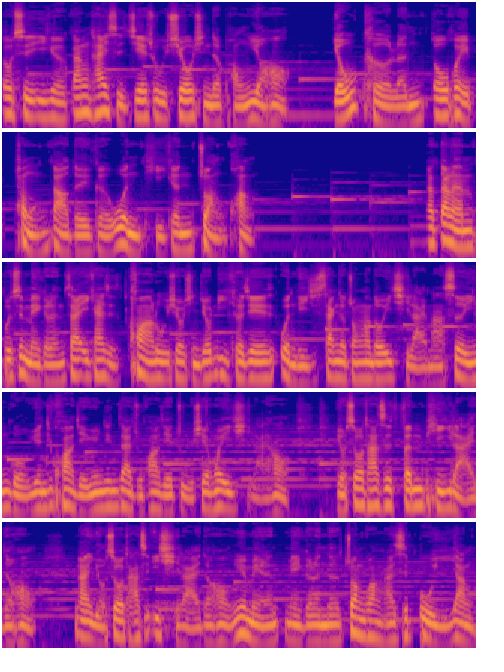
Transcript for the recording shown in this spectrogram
都是一个刚开始接触修行的朋友哈，有可能都会碰到的一个问题跟状况。那当然不是每个人在一开始跨入修行就立刻这些问题三个状况都一起来嘛，设因果、冤亲化解冤亲债主、化解祖先会一起来哈。有时候它是分批来的哈，那有时候它是一起来的哈，因为每人每个人的状况还是不一样。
